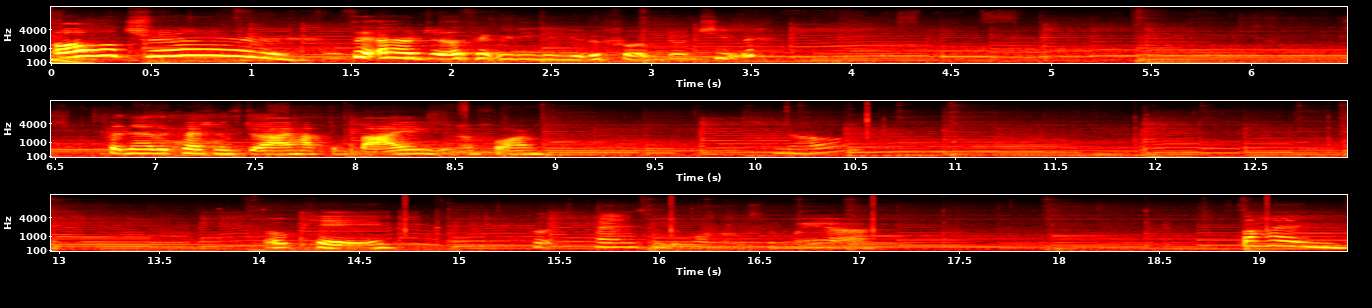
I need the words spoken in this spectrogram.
Oh, true. Oh, Say, Arjun, I think we need a uniform, don't you? But now the question is, do I have to buy a uniform? No? Okay. So it depends what you want them to wear. Something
